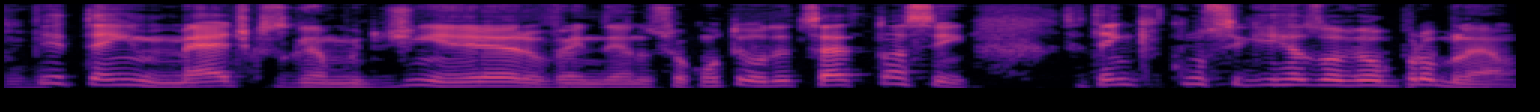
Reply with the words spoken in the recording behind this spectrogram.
Uhum. E tem médicos que ganham muito dinheiro vendendo seu conteúdo, etc. Então, assim, você tem que conseguir resolver o problema.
